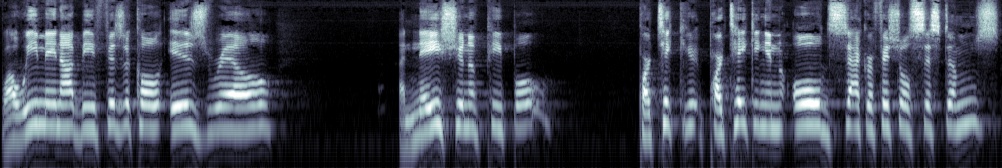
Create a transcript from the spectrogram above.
While we may not be physical Israel, a nation of people, partaking in old sacrificial systems,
